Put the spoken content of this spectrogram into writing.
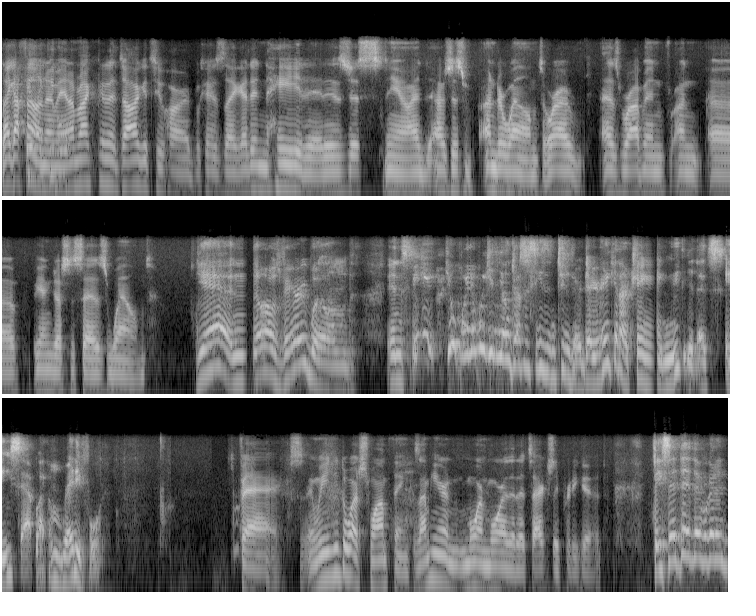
Like I I feel don't like know, people, man. I'm not gonna dog it too hard because like I didn't hate it. It's just you know I, I was just underwhelmed, or I, as Robin on uh, Young Justice says, whelmed. Yeah, and no, I was very whelmed. And speaking, yo, when are we getting Young Justice season two? They're they're ain't gonna change. We need to get that ASAP. Like I'm ready for it. Facts, and we need to watch Swamp Thing because I'm hearing more and more that it's actually pretty good. They said that they were gonna.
